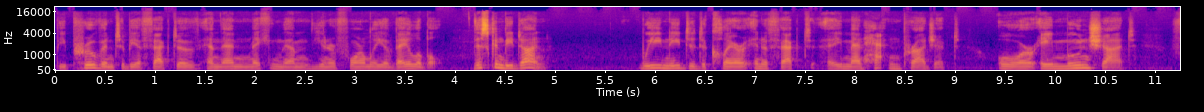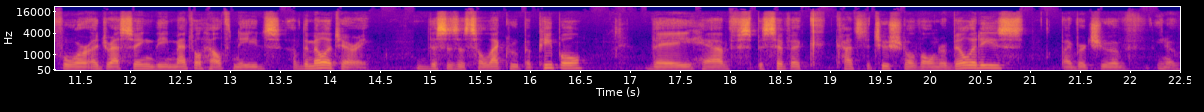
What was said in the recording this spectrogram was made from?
be proven to be effective and then making them uniformly available. This can be done we need to declare, in effect, a Manhattan Project or a moonshot for addressing the mental health needs of the military. This is a select group of people. They have specific constitutional vulnerabilities by virtue of you know,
